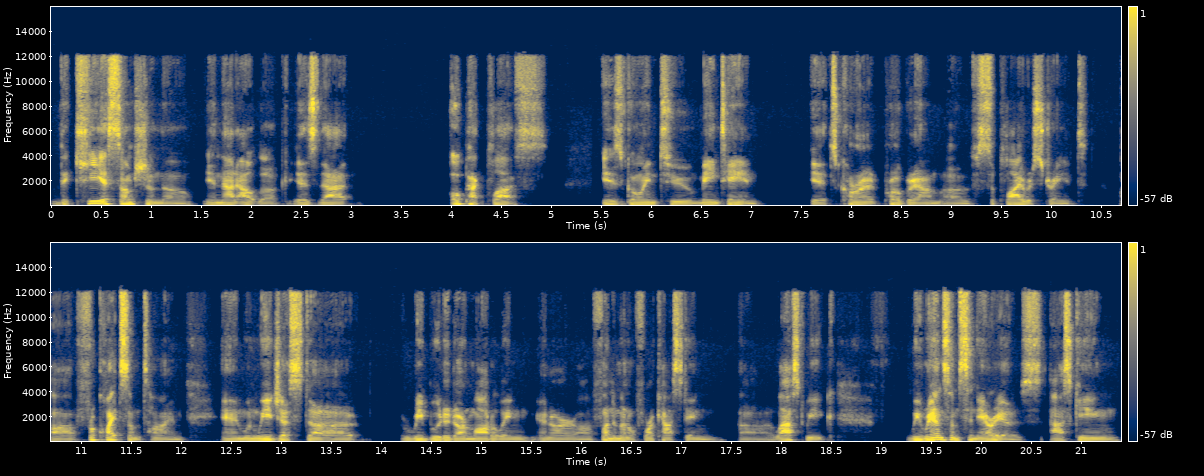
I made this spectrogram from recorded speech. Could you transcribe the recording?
The key assumption, though, in that outlook is that OPEC Plus is going to maintain its current program of supply restraint uh, for quite some time. And when we just uh, rebooted our modeling and our uh, fundamental forecasting uh, last week, we ran some scenarios asking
